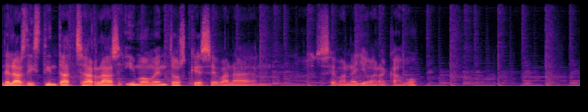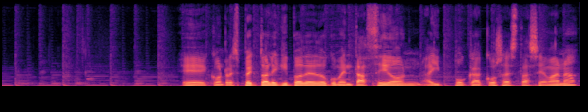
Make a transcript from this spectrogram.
de las distintas charlas y momentos que se van a, llevar a cabo. Eh, con respecto al equipo de documentación, hay poca cosa esta semana,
